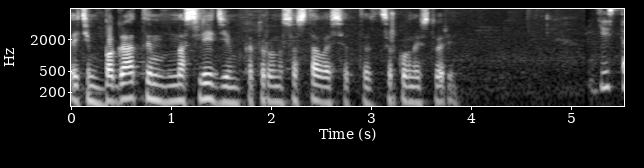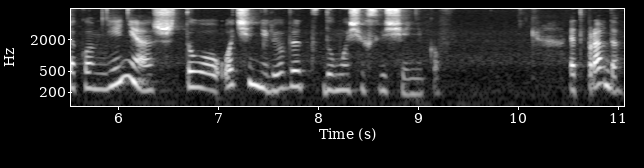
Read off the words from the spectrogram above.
этим богатым наследием, которое у нас осталось от церковной истории. Есть такое мнение, что очень не любят думающих священников. Это правда?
